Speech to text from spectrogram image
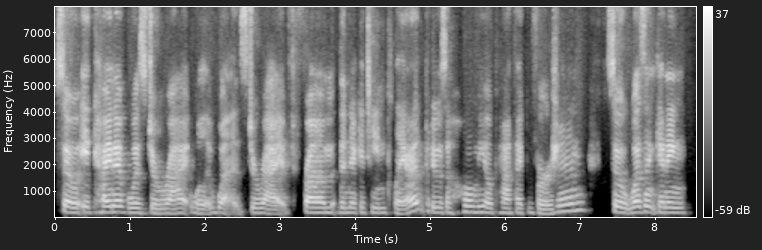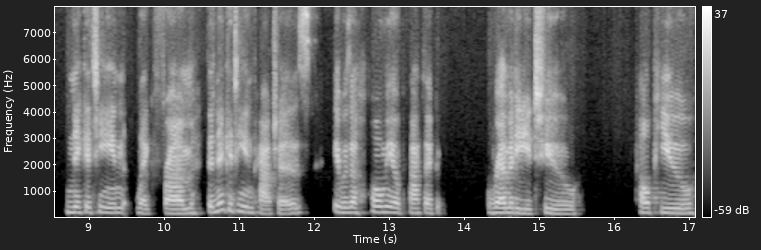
so it kind of was derived well it was derived from the nicotine plant but it was a homeopathic version so it wasn't getting nicotine like from the nicotine patches. It was a homeopathic remedy to help you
